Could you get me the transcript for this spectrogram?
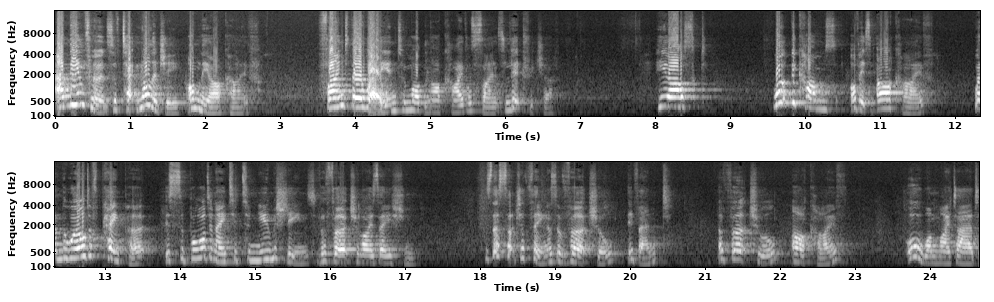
and the influence of technology on the archive find their way into modern archival science literature. He asked, what becomes of its archive when the world of paper is subordinated to new machines for virtualization? Is there such a thing as a virtual event, a virtual archive, or one might add,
